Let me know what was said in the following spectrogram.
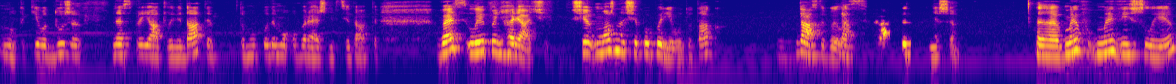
Ну, Такі от дуже несприятливі дати, тому будемо обережні в ці дати. Весь липень гарячий. Ще Можна ще по періоду, так? Да, Роздивилась да. детальніше. Е, ми ми війшли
